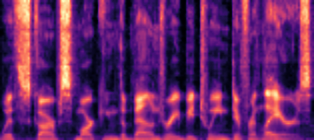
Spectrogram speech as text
with scarps marking the boundary between different layers.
